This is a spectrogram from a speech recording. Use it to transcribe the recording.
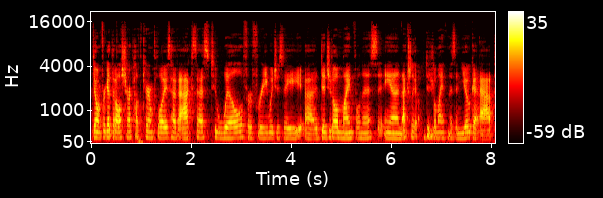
don't forget that all Sharp Healthcare employees have access to Will for free, which is a uh, digital mindfulness and actually digital mindfulness and yoga app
